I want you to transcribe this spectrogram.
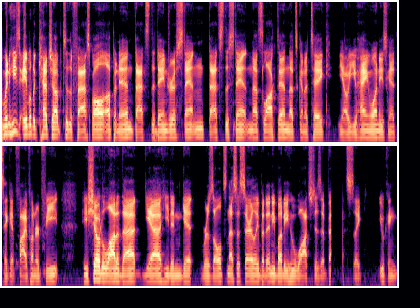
when he's able to catch up to the fastball up and in, that's the dangerous Stanton. That's the Stanton that's locked in. That's going to take, you know, you hang one, he's going to take it 500 feet. He showed a lot of that. Yeah, he didn't get results necessarily, but anybody who watched his at bats, like you can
